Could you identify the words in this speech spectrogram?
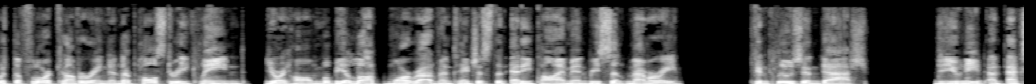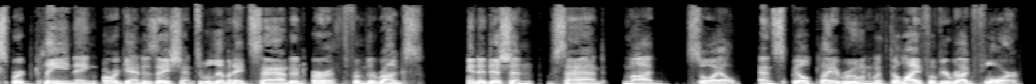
With the floor covering and upholstery cleaned, your home will be a lot more advantageous than any time in recent memory. Conclusion Dash Do you need an expert cleaning organization to eliminate sand and earth from the rugs? In addition, sand, mud, soil, and spill play ruin with the life of your rug floor.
